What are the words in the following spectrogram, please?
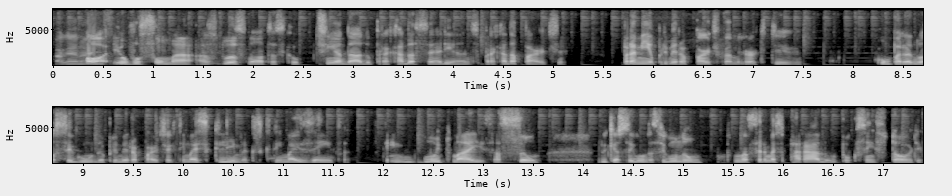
Paga Ó, eu vou somar as duas notas que eu tinha dado para cada série antes, para cada parte. Para mim, a primeira parte foi a melhor que teve. Comparando a segunda, a primeira parte é que tem mais clímax, que tem mais ênfase, tem muito mais ação do que a segunda. A segunda é uma série mais parada, um pouco sem história.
